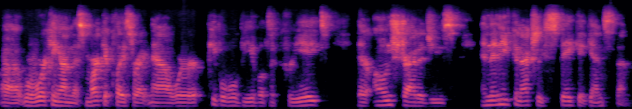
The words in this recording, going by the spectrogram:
uh, we're working on this marketplace right now where people will be able to create their own strategies and then you can actually stake against them.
